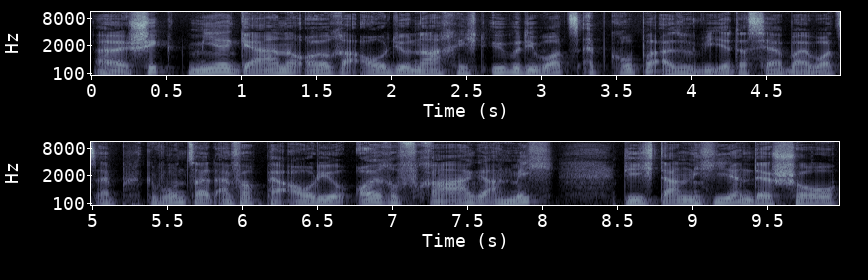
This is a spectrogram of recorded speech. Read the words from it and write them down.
Äh, schickt mir gerne eure Audionachricht über die WhatsApp-Gruppe, also wie ihr das ja bei WhatsApp gewohnt seid, einfach per Audio eure Frage an mich, die ich dann hier in der Show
